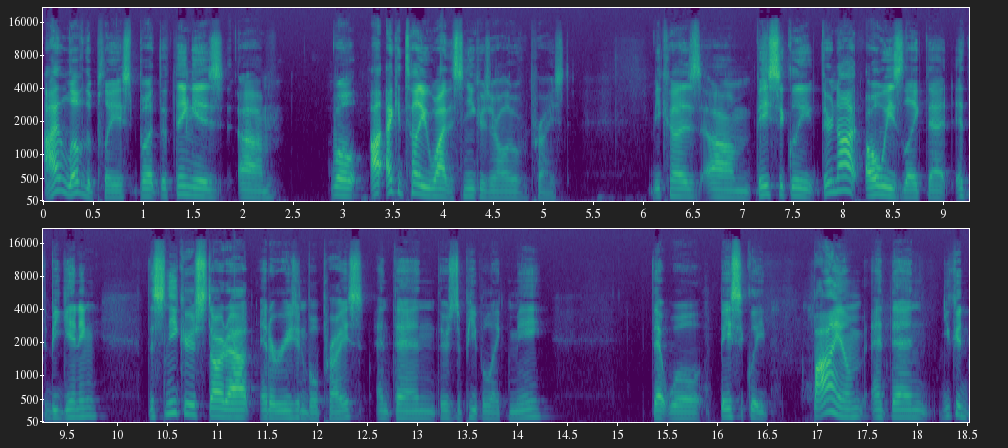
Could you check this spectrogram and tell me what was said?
I love the place, but the thing is, um, well, I, I can tell you why the sneakers are all overpriced. Because um, basically, they're not always like that at the beginning. The sneakers start out at a reasonable price, and then there's the people like me that will basically buy them, and then you could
